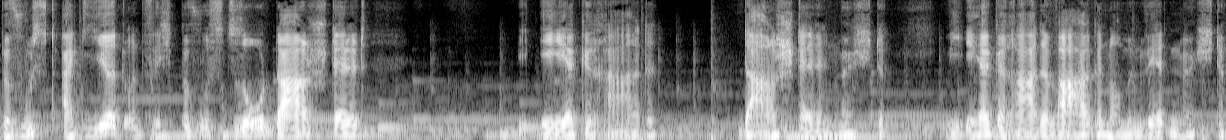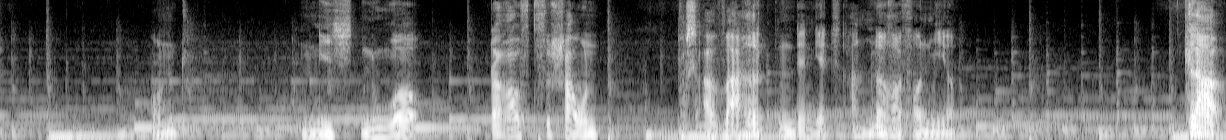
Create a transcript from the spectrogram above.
bewusst agiert und sich bewusst so darstellt, wie er gerade darstellen möchte, wie er gerade wahrgenommen werden möchte. Und nicht nur darauf zu schauen, was erwarten denn jetzt andere von mir? Klar,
